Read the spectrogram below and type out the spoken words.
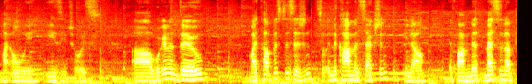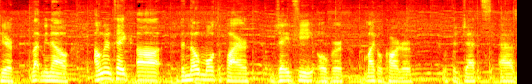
my only easy choice. Uh, we're to do my toughest decision. So in the comment section, you know, if I'm messing up here, let me know. I'm to take uh, the no multiplier JT over Michael Carter with the Jets as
